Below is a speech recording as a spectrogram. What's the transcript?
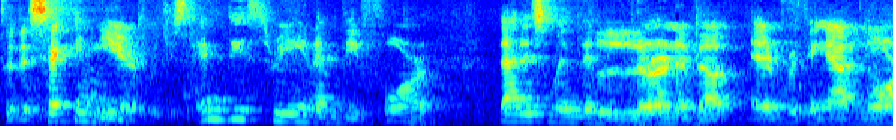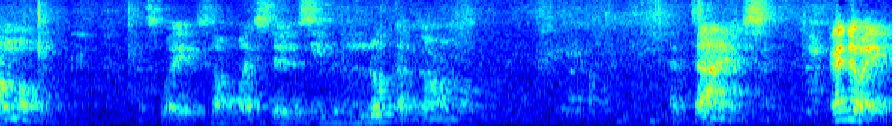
to the second year, which is MD3 and MD4, that is when they learn about everything abnormal. That's why some of my students even look abnormal at times. Anyway,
